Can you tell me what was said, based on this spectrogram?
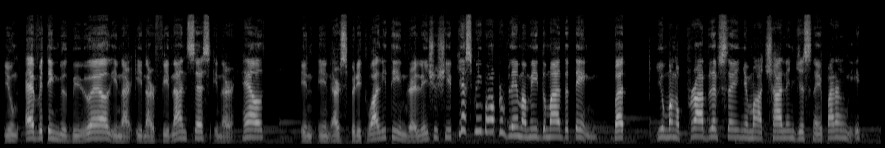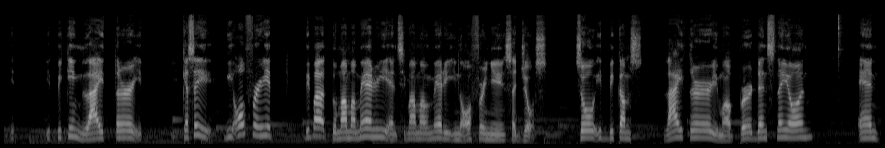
Yung everything will be well in our in our finances, in our health, in in our spirituality, in relationship. Yes, may mga problema, may dumadating. But yung mga problems na yun, yung mga challenges na yun, parang it it became lighter. It, kasi we offer it, di ba, to Mama Mary and si Mama Mary, ino-offer niya yun sa Diyos. So, it becomes lighter, yung mga burdens na yon And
